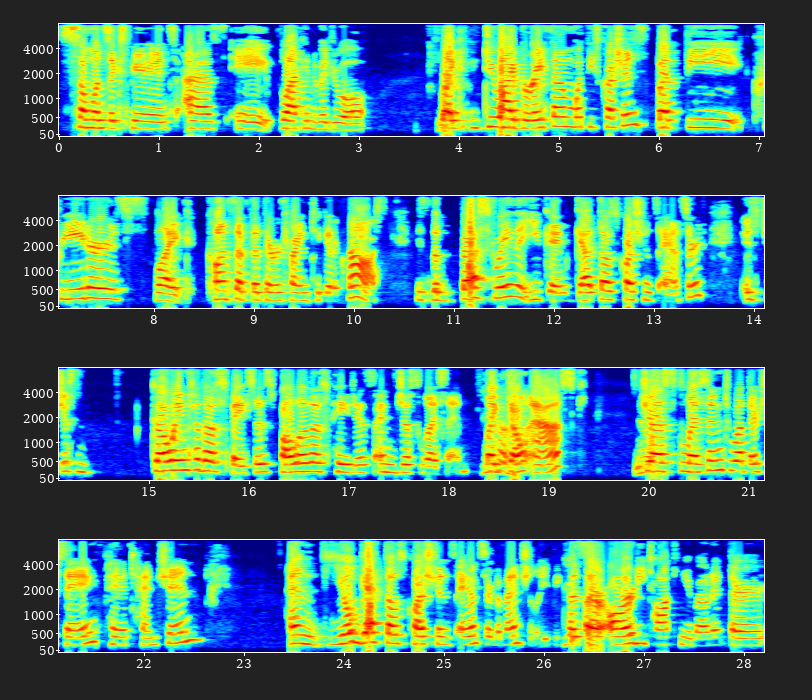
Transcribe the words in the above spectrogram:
someone's experience as a black individual. Like, do I berate them with these questions? But the creators like concept that they were trying to get across is the best way that you can get those questions answered is just go into those spaces, follow those pages, and just listen. Like, Yeah. don't ask. No. Just listen to what they're saying, pay attention, and you'll get those questions answered eventually because Yeah. they're already talking about it. They're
